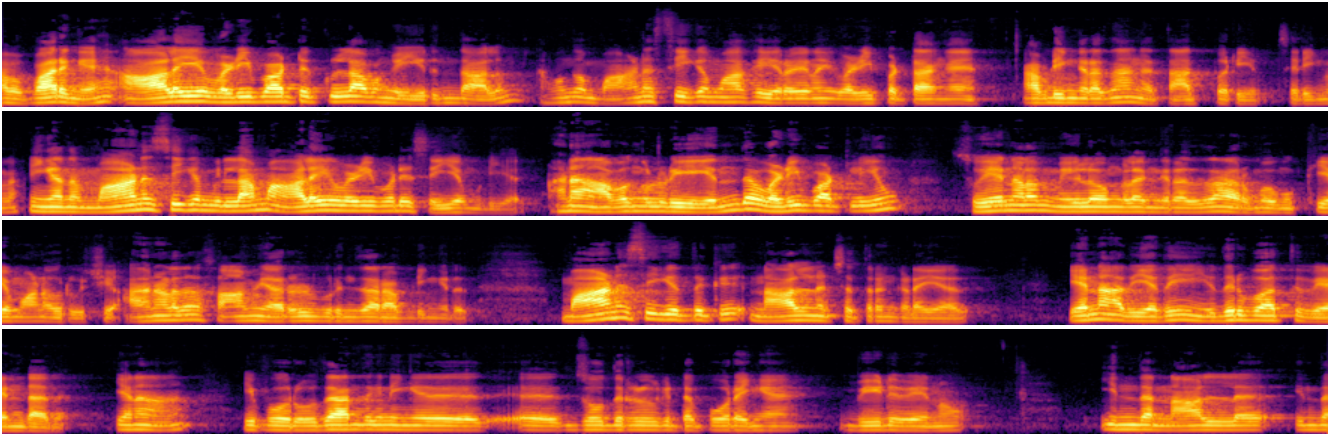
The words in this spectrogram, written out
அப்போ பாருங்க ஆலய வழிபாட்டுக்குள்ளே அவங்க இருந்தாலும் அவங்க மானசீகமாக இறைவனை வழிபட்டாங்க அப்படிங்கிறது தான் அங்கே தாத்பரியம் சரிங்களா? நீங்கள் அந்த மானசீகம் இல்லாமல் ஆலய வழிபாடு செய்ய முடியாது. ஆனால் அவங்களுடைய எந்த வழிபாட்டிலையும் சுயநலம் மேலோங்கலங்கிறது தான் ரொம்ப முக்கியமான ஒரு விஷயம். அதனால தான் சாமி அருள் புரிஞ்சார் அப்படிங்கிறது. மானசீகத்துக்கு நாலு நட்சத்திரம் கிடையாது. ஏன்னா அது எதையும் எதிர்பார்த்து வேண்டாது. ஏன்னா இப்போ ஒரு உதாரணத்துக்கு நீங்கள் ஜோதிடர்கள்கிட்ட போகிறீங்க வீடு வேணும். இந்த நாளில் இந்த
